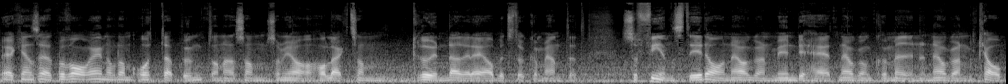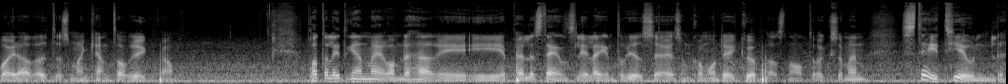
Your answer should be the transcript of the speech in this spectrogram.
Och jag kan säga att på var och en av de åtta punkterna som, som jag har lagt som grund där i det arbetsdokumentet så finns det idag någon myndighet, någon kommun, någon cowboy där ute som man kan ta rygg på prata lite grann mer om det här i, i Pelle Stens lilla intervjuserie som kommer att dyka upp här snart också. Men stay tuned.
